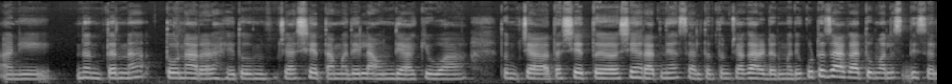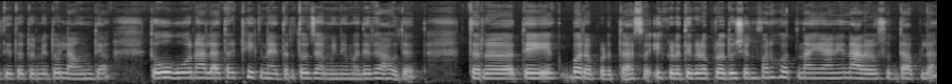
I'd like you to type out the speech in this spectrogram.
आणि नंतर ना तो नारळ आहे तुमच्या शेतामध्ये लावून द्या किंवा तुमच्या आता शेत शहरातने असाल तर तुमच्या गार्डनमध्ये कुठं जागा तुम्हाला दिसेल तिथं तुम्ही तो लावून द्या. तो उगवून आला तर ठीक नाही तर तो जमिनीमध्ये राहू द्यात तर ते एक बरं पडतं. असं इकडं तिकडं प्रदूषण पण होत नाही आणि नारळसुद्धा आपला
